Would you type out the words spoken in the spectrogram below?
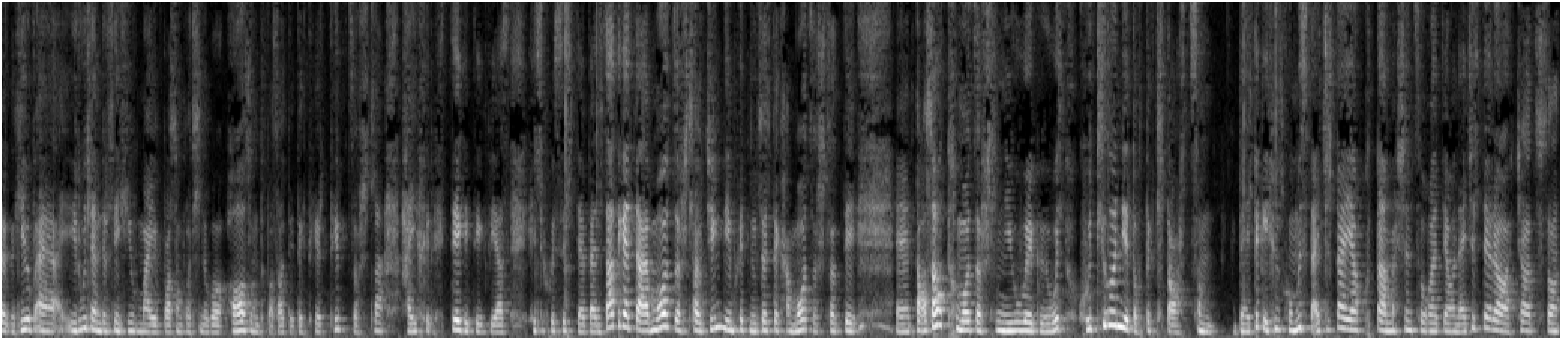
хэв эрүүл амьдралын хэв маяг болонгууд л нөгөө хоол унд болоод идэг. Тэгэхээр тэр зуршлаа хаях хэрэгтэй гэдгийг би бас хэлэх хүсэлтэй байна. За тэгээд муу зуршлаа жин нэмэхэд нөлөөлдөг муу зуршлуудын 7 дахь муу зуршил нь юу вэ гэвэл хөдөлгөөний дутагдaltaд орцсон байдаг. Ихэнх хүмүүст ажилдаа явахдаа машин суугаад явна, ажил дээрээ очиод суун,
